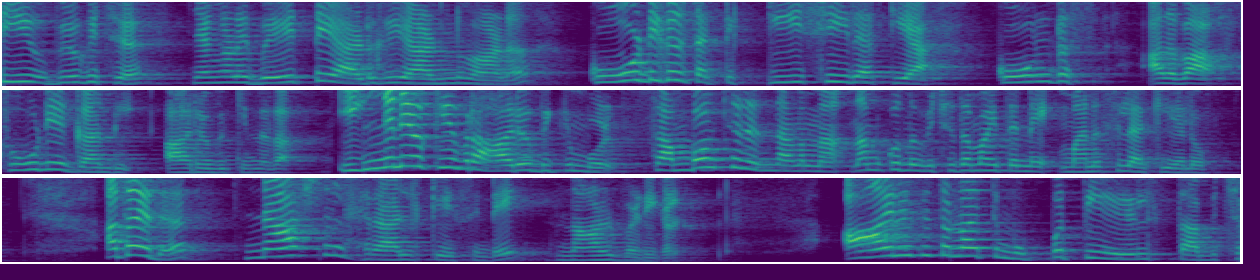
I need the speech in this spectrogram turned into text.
ഡി ഉപയോഗിച്ച് ഞങ്ങളെ വേട്ടയാടുകയാണെന്നുമാണ് കോടികൾ തട്ടി കീശയിലാക്കിയ കോൺഗ്രസ് അഥവാ സോണിയാഗാന്ധി ആരോപിക്കുന്നത്. ഇങ്ങനെയൊക്കെ ഇവർ ആരോപിക്കുമ്പോൾ സംഭവിച്ചത് എന്താണെന്ന് നമുക്കൊന്ന് വിശദമായി തന്നെ മനസ്സിലാക്കിയാലോ? അതായത് നാഷണൽ ഹെറാൾഡ് കേസിന്റെ നാൾവഴികൾ. ആയിരത്തി തൊള്ളായിരത്തി മുപ്പത്തി ഏഴിൽ സ്ഥാപിച്ച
